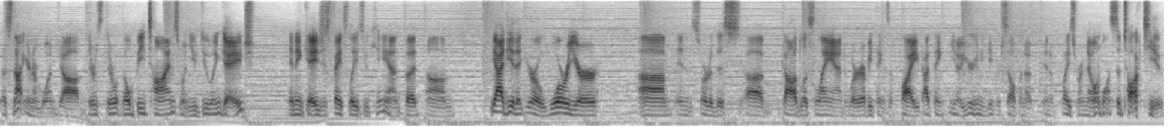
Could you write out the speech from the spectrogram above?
that's not your number one job. There's there, will be times when you do engage, and engage as faithfully as you can. But um, the idea that you're a warrior um, in sort of this uh, godless land where everything's a fight, I think you know you're going to get yourself in a in a place where no one wants to talk to you,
